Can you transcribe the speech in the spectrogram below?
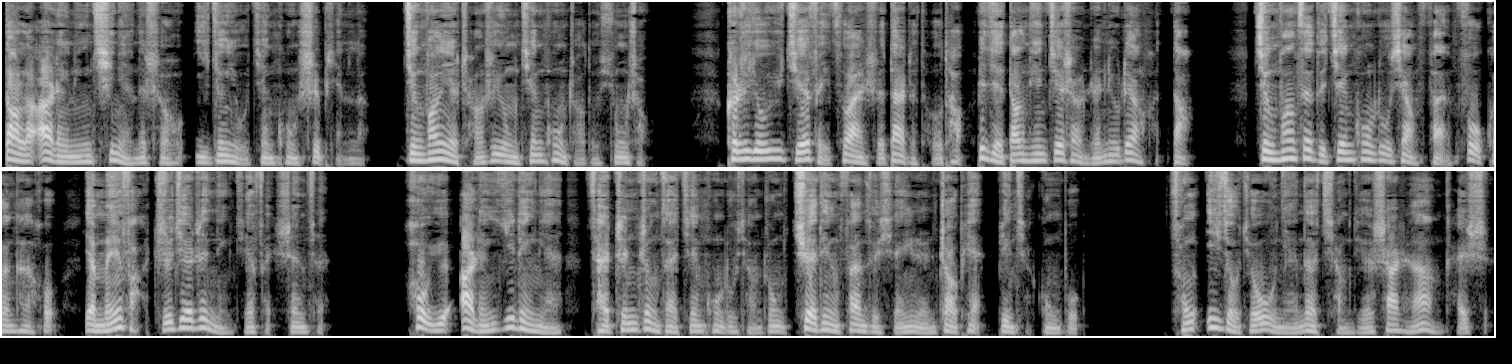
到了2007年的时候，已经有监控视频了，警方也尝试用监控找到凶手，可是由于劫匪作案时戴着头套，并且当天街上人流量很大。警方在对监控录像反复观看后，也没法直接认定劫匪身份。后于二零一零年才真正在监控录像中确定犯罪嫌疑人照片，并且公布。从1995年的抢劫杀人案开始，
